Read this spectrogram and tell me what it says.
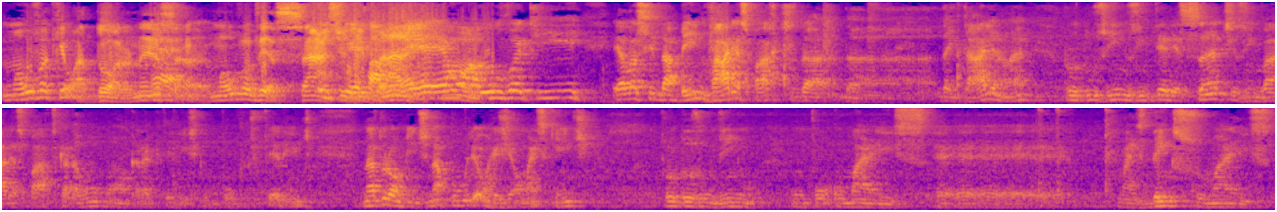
Uma uva que eu adoro, né? É. Essa, uma uva versátil. Isso que eu falar, é uma uva que ela se dá bem em várias partes da, da, da Itália, não é? Produz vinhos interessantes em várias partes, cada um com uma característica um pouco diferente. Naturalmente, na Puglia, é uma região mais quente, produz um vinho um pouco mais é, é, é mais denso, mais.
